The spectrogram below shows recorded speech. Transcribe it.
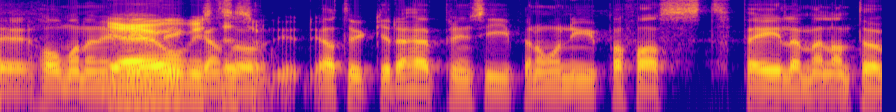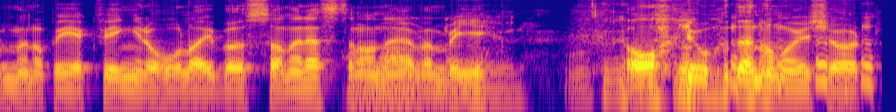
Eh, har man en i Ja, så, det jag tycker det här principen om att nypa fast pejlen mellan tummen och pekfinger och hålla i bössa med resten av näven blir. Ja, jo, den har man ju kört.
